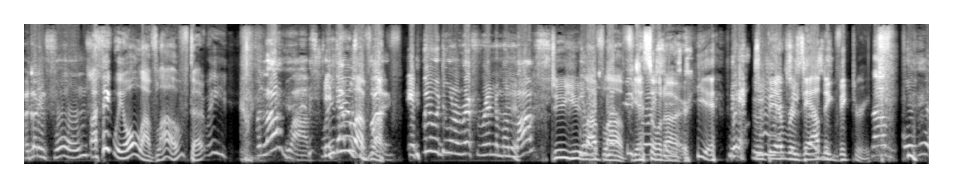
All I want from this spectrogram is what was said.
I got informed. I think we all love love, don't we? We love love. We if do love vote, love. if we were doing a referendum on love, Do you You love love? Yes or no? Yeah. yeah, It would be a resounding choices, victory. Love or war?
